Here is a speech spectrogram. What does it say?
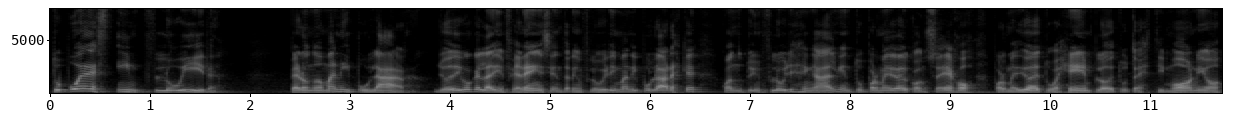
tú puedes influir, pero no manipular. Yo digo que la diferencia entre influir y manipular es que cuando tú influyes en alguien, tú por medio de consejos, por medio de tu ejemplo, de tu testimonio,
